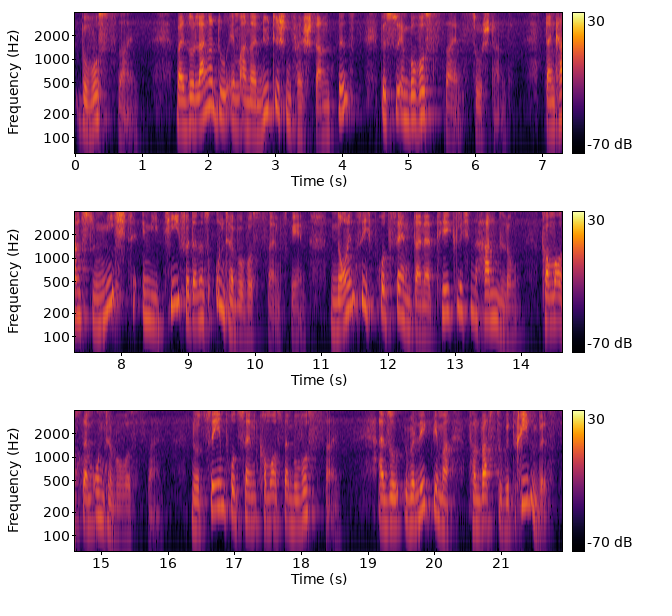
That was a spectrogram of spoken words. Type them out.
Bewusstsein. Weil solange du im analytischen Verstand bist, bist du im Bewusstseinszustand. Dann kannst du nicht in die Tiefe deines Unterbewusstseins gehen. 90 Prozent deiner täglichen Handlungen kommen aus deinem Unterbewusstsein. Nur 10% kommen aus deinem Bewusstsein. Also überleg dir mal, von was du getrieben bist.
